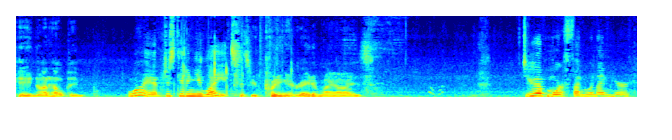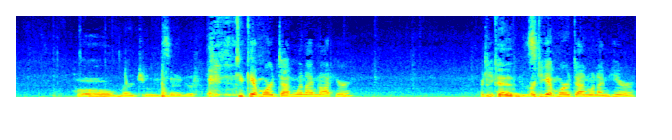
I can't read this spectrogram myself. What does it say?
Okay, not helping. Why? I'm just giving you light. Because you're putting it right in my eyes. Do you have more fun when I'm here? Oh, Marjorie Sandra. do you get more done when I'm not here? Or do Depends. You, or do you get more done when I'm here?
